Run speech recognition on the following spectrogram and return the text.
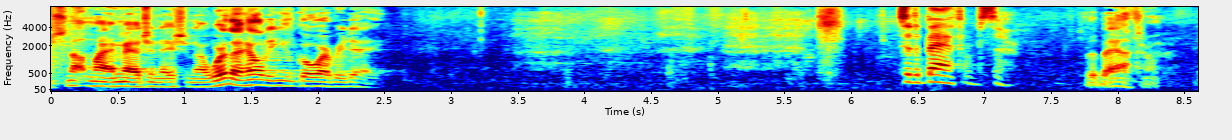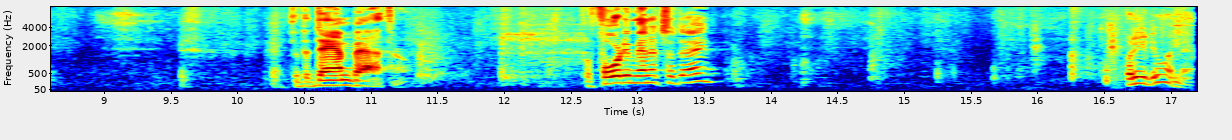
It's not my imagination. Now, where the hell do you go every day? To the bathroom, sir. To the bathroom. To the damn bathroom. For 40 minutes a day? What are you doing there?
